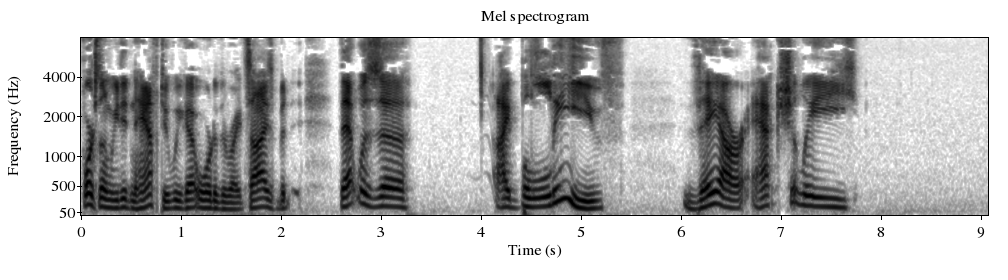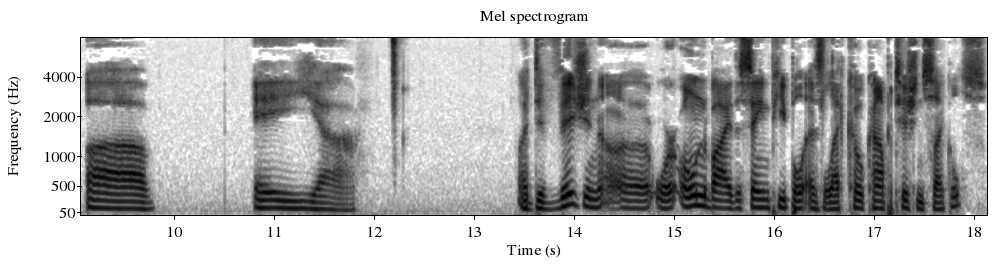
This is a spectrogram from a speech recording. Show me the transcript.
Fortunately, we didn't have to. We got ordered the right size, but that was, uh, I believe they are actually, uh, a, uh, a division, uh, or owned by the same people as Letco Competition Cycles.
